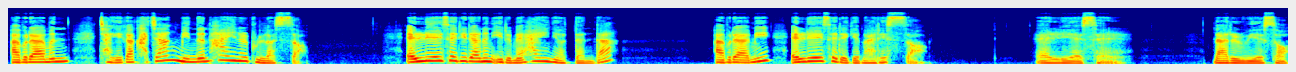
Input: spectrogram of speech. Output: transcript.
아브라함은 자기가 가장 믿는 하인을 불렀어. 엘리에셀이라는 이름의 하인이었단다. 아브라함이 엘리에셀에게 말했어. 엘리에셀, 나를 위해서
